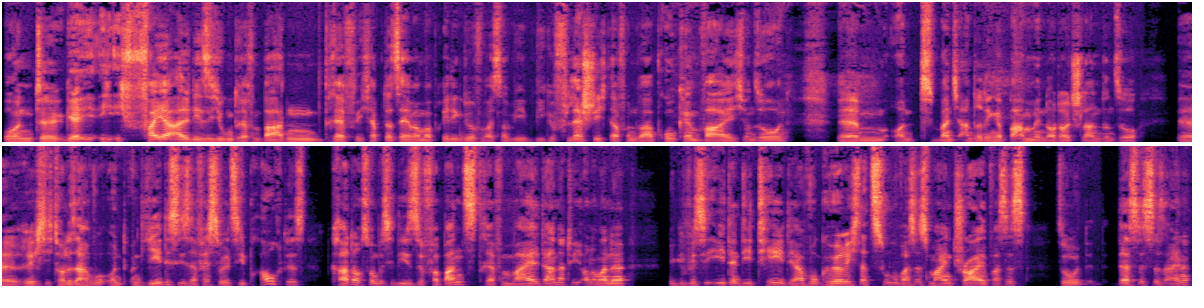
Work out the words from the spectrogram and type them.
Und äh, ich, ich feiere all diese Jugendtreffen, Badentreff, ich habe das selber mal predigen dürfen, weiß noch, wie, wie geflasht ich davon war, Procamp war ich und so und, ähm, und manch andere Dinge, BAM in Norddeutschland und so. Äh, richtig tolle Sache. Wo, und, und jedes dieser Festivals, die braucht es, gerade auch so ein bisschen diese Verbandstreffen, weil da natürlich auch nochmal eine, eine gewisse Identität, ja, wo gehöre ich dazu, was ist mein Tribe, was ist so, das ist das eine.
